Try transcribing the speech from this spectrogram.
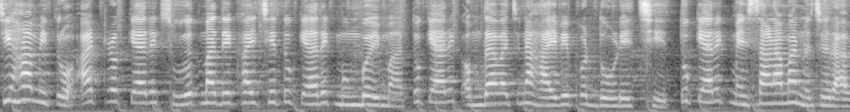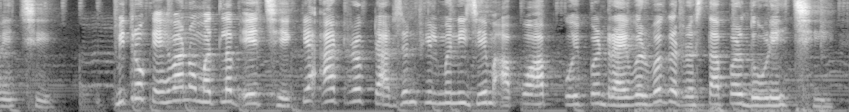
જી હા, મિત્રો, આ ટ્રક ક્યારેક સુરતમાં દેખાય છે, તો ક્યારેક મુંબઈમાં, તો ક્યારેક અમદાવાદના હાઈવે પર દોડે છે, તો ક્યારેક મહેસાણામાં નજર આવે છે. મિત્રો, કહેવાનો મતલબ એ છે કે આ ટ્રક ટાર્ઝન ફિલ્મની જેમ આપોઆપ કોઈ પણ ડ્રાઈવર વગર રસ્તા પર દોડે છે.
